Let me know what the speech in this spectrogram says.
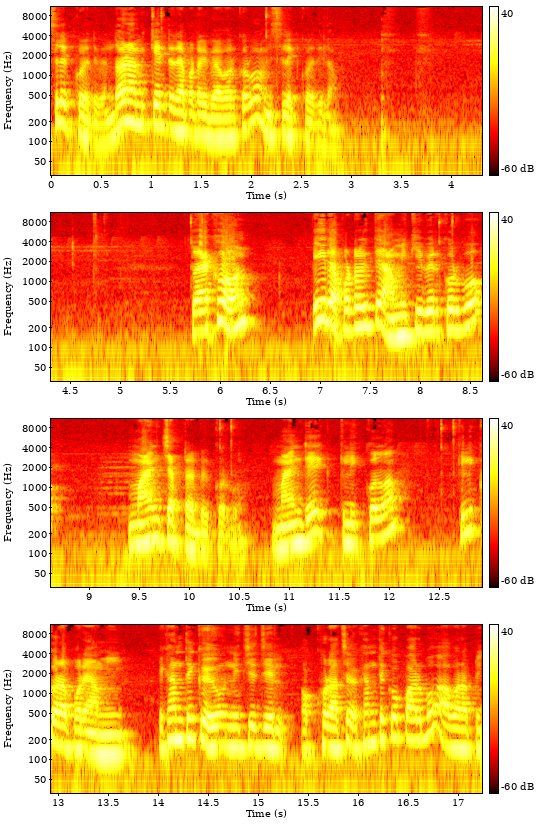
সিলেক্ট করে দেবেন। ধরেন আমি কেন্টের র্যাপাটরি ব্যবহার করব, আমি সিলেক্ট করে দিলাম। তো এখন এই র্যাপাটরিতে আমি কি বের করব? মাইন্ড চ্যাপ্টার বের করব। মাইন্ডে ক্লিক করলাম। ক্লিক করার পরে আমি এখান থেকেও নিচে যে অক্ষর আছে, ওখান থেকেও পারব, আবার আপনি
